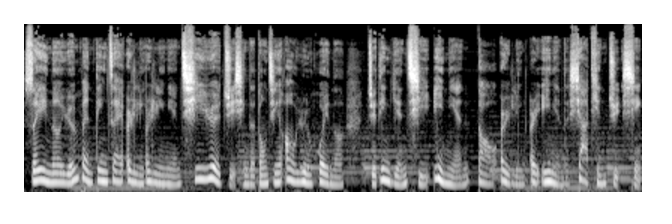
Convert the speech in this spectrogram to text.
所以呢，原本定在二零二零年七月举行的东京奥运会呢，决定延期一年到二零二一年的夏天举行。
